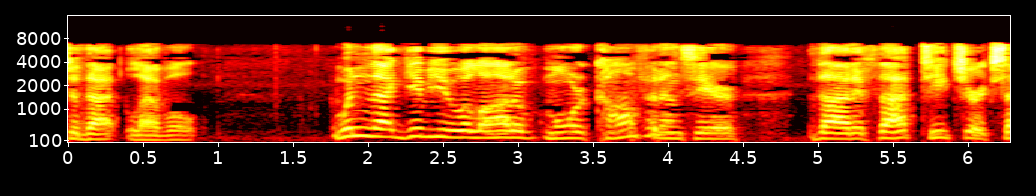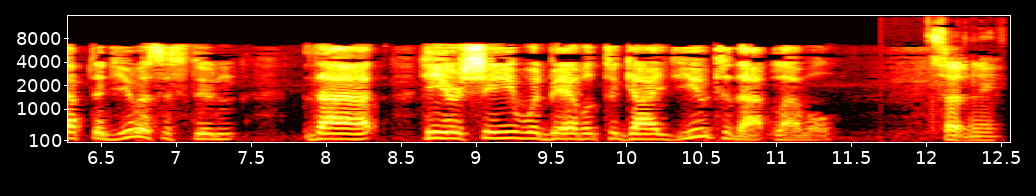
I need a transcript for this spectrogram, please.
to that level wouldn't that give you a lot of more confidence here that if that teacher accepted you as a student, that he or she would be able to guide you to that level? Certainly.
